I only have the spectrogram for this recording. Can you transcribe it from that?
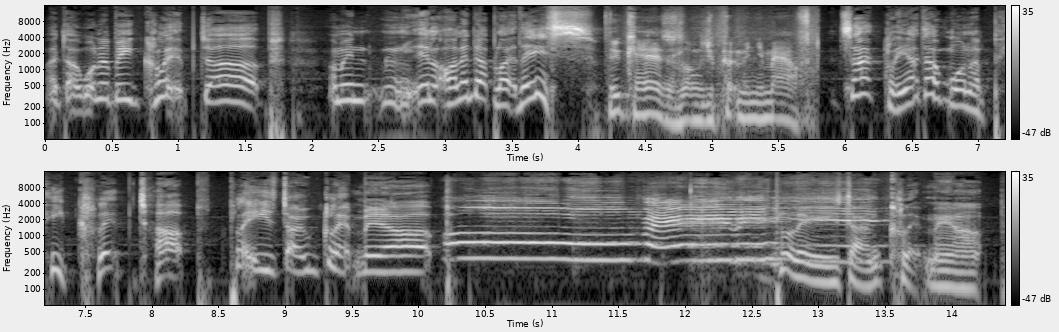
I don't want to be clipped up. I mean, I'll end up like this. Who cares as long as you put them in your mouth? Exactly. I don't want to be clipped up. Please don't clip me up. Oh, baby. Please don't clip me up.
